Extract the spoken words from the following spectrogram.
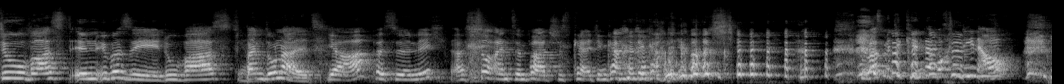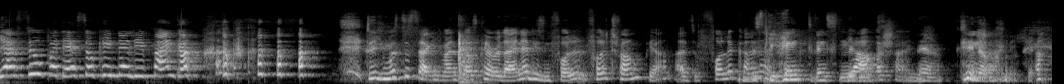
Du warst in Übersee, du warst beim Donald. ja, persönlich, also so ein sympathisches Kerlchen kann ich dir gar nicht vorstellen. Du warst mit den Kindern, mochten die ihn auch? Ja, super, der ist so kinderlieb, mein Gott. Du, ich muss das sagen, ich war in South Carolina, die sind voll, voll Trump, ja, also volle Du Kanne. bist gehängt, wenn es nicht Ja, wahrscheinlich. Ja, genau. Wahrscheinlich, ja.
